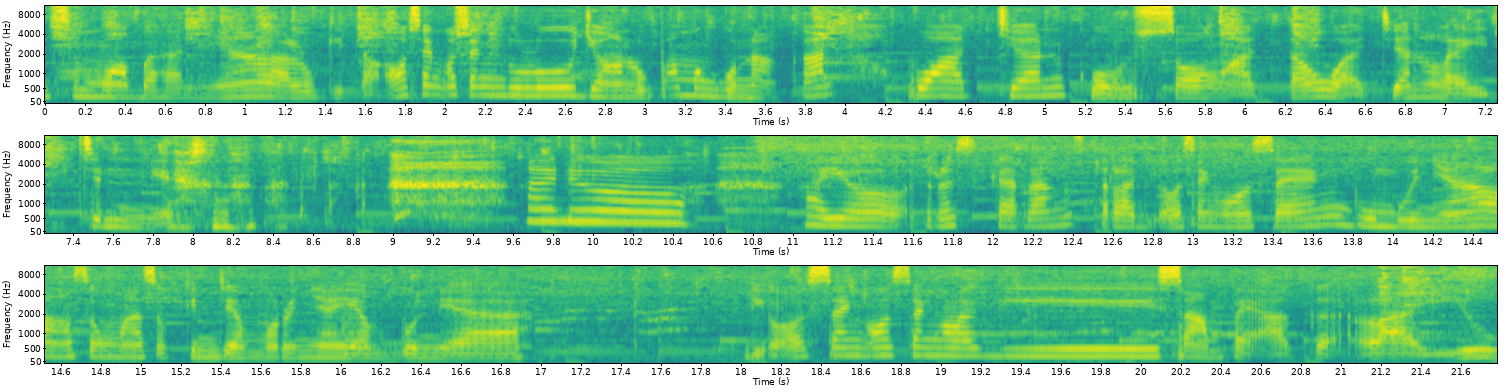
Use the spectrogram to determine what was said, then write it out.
semua bahannya lalu kita oseng-oseng dulu. Jangan lupa menggunakan wajan gosong atau wajan legend ya. Aduh ayo. Terus sekarang setelah dioseng-oseng bumbunya langsung masukin jamurnya ya bun ya dioseng-oseng lagi sampai agak layu.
